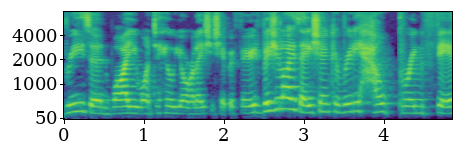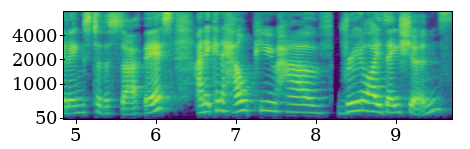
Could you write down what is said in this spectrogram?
reason why you want to heal your relationship with food, visualization can really help bring feelings to the surface and it can help you have realizations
